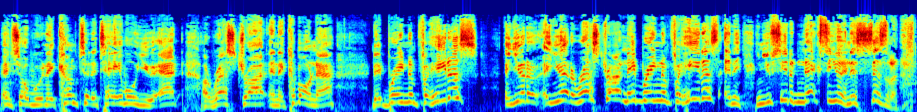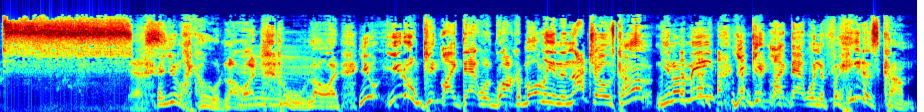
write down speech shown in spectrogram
And so when they come to the table, you at a restaurant and they come on now, they bring them fajitas, and you at a, you at a restaurant and they bring them fajitas, and, and you see them next to you and it's sizzling. Yes. And you're like, oh Lord, oh Lord. You you don't get like that when guacamole and the nachos come. You know what I mean? you get like that when the fajitas come.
